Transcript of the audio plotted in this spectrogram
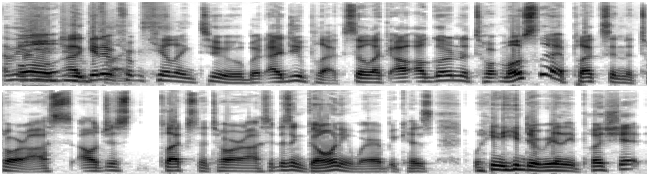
I mean, well, you do I get it from killing too, but I do plex. So like, I'll, I'll go to Nator. Mostly, I plex in Natoros. I'll just plex Natoros. It doesn't go anywhere because we need to really push it.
